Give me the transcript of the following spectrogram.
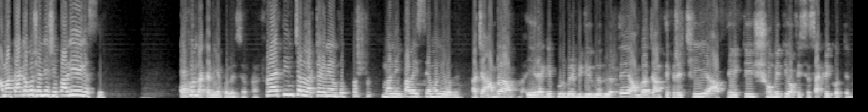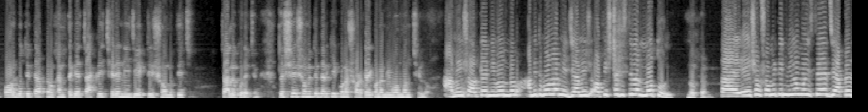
আমার টাকা পয়সা নিয়ে সে পালিয়ে গেছে। কত টাকা নিয়ে পালাইছে আপনার? প্রায় তিন চার লাখ টাকা নিয়ে মানে পালাইছে এমনই হবে। আচ্ছা আমরা এর আগে পূর্বের ভিডিওগুলোতে আমরা জানতে পেরেছি আপনি একটি সমিতি অফিসে চাকরি করতেন। পরবর্তীতে আপনি ওখান থেকে চাকরি ছেড়ে নিজে একটি সমিতি চালু করেছেন। তো সেই সমিতিটার কি কোনো সরকারি কোনো নিবন্ধন ছিল? আমি সরকারি নিবন্ধন আমি তো বললামই যে আমি অফিসটা দিছিলাম নতুন। নতুন? তাই এইসব সমিতির নিয়ম হয়েছে যে আপনার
